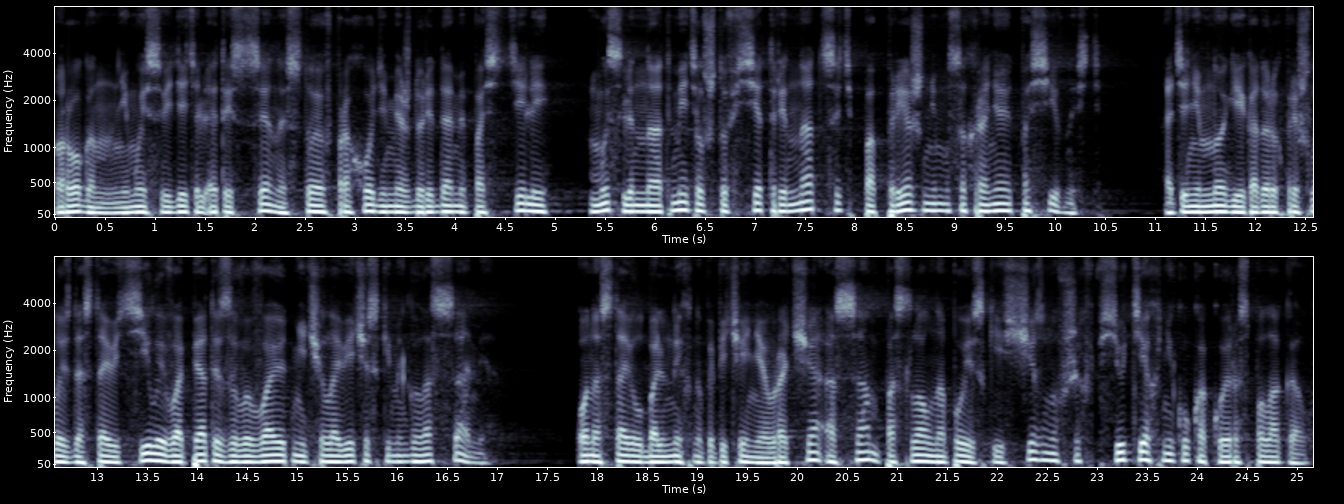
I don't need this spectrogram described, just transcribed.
Роган, немой свидетель этой сцены, стоя в проходе между рядами постелей, мысленно отметил, что все тринадцать по-прежнему сохраняют пассивность, а те немногие, которых пришлось доставить силой, вопят и завывают нечеловеческими голосами. Он оставил больных на попечение врача, а сам послал на поиски исчезнувших всю технику, какой располагал.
